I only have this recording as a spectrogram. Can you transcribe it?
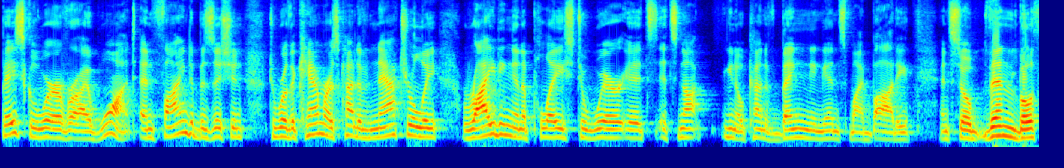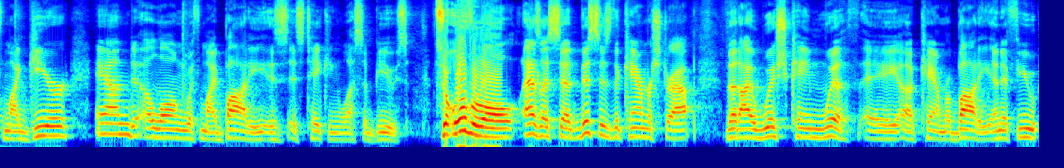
basically wherever I want and find a position to where the camera is kind of naturally riding in a place to where it's it's not you know kind of banging against my body. And so then both my gear and along with my body is is taking less abuse so overall, as I said, this is the camera strap that I wish came with a, a, camera body. And if you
